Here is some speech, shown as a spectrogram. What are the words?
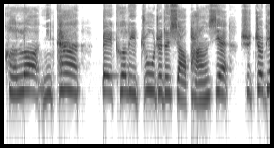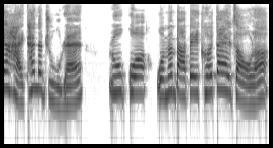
可乐，你看，贝壳里住着的小螃蟹是这片海滩的主人。如果我们把贝壳带走了，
